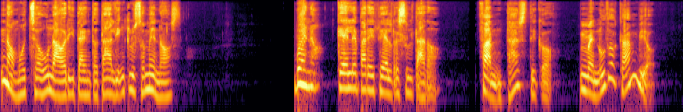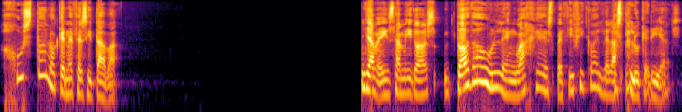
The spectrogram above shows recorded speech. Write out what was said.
No mucho, una horita en total, incluso menos. Bueno, ¿qué le parece el resultado? Fantástico. Menudo cambio. Justo lo que necesitaba. Ya veis, amigos, todo un lenguaje específico el de las peluquerías.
